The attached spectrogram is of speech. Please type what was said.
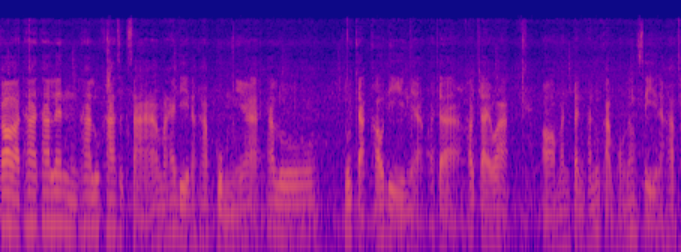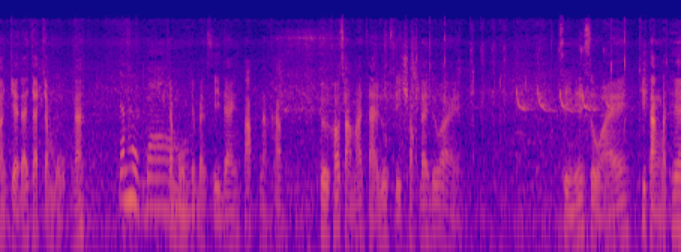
ก็ถ้าถ้าเล่นถ้าลูกค้าศึกษามาให้ดีนะครับ กลุ่มเนี้ยถ้ารู้รู้จักเขาดีเนี่ยก็จะเข้าใจว่า อ๋อมันเป็นพันธุกรรมของเรื่องสีนะครับ สังเกตได้จากจมูกนะ จมูกแดงจมูกจะเป็นสีแดงตับนะครับ คือเขาสามารถจ่ายลูกสีช็อกได้ด้วย สีนี้สวยที่ต่างประเทศ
